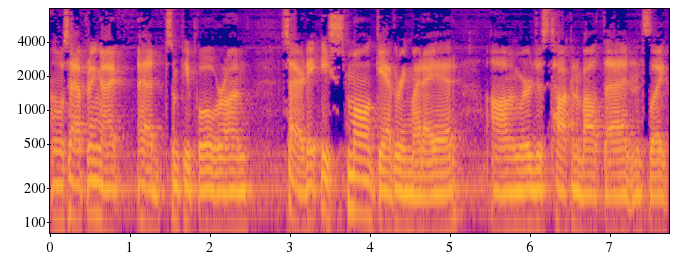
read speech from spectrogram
what was happening. I had some people over on Saturday, a small gathering, might I add, um, and we were just talking about that. And it's like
